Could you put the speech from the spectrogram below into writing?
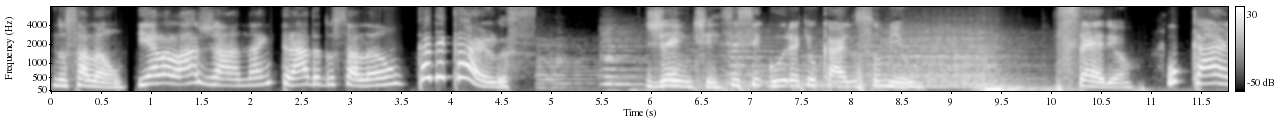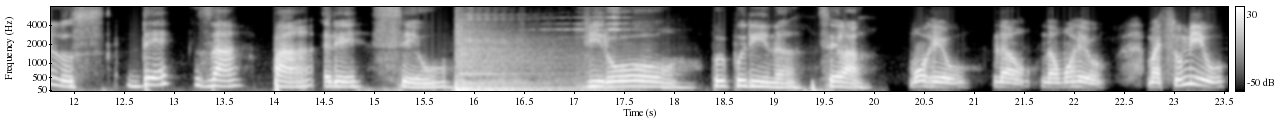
no salão. E ela lá já, na entrada do salão, cadê Carlos? Gente, se segura que o Carlos sumiu. Sério, o Carlos desapareceu virou purpurina, sei lá. Morreu. Não, não morreu. Mas sumiu.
